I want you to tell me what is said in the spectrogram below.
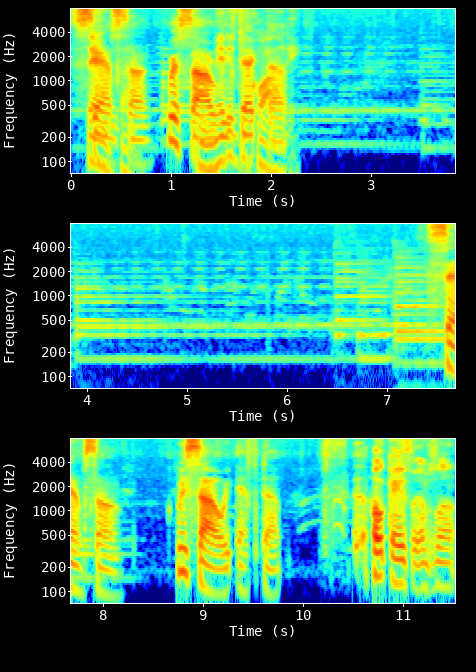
Samsung. Samsung. We're sorry we committed to fucked up. Samsung. We sorry we effed up. Okay, Samsung.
